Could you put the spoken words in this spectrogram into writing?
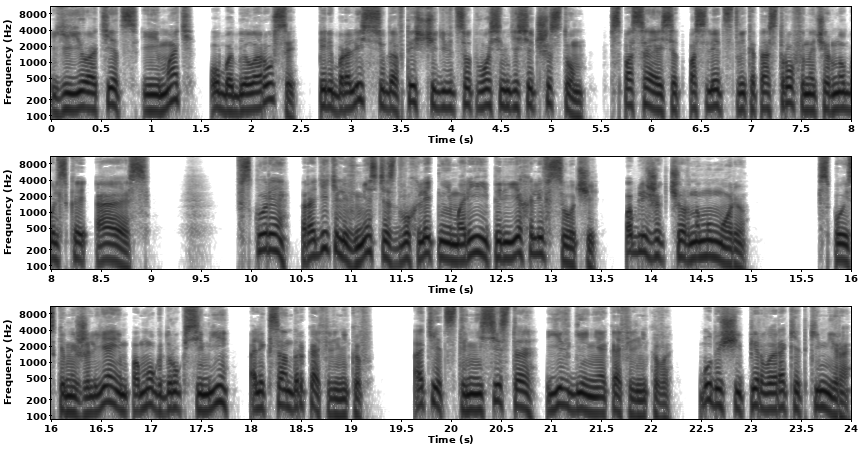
Ее отец и мать, оба белорусы, перебрались сюда в 1986 спасаясь от последствий катастрофы на Чернобыльской АЭС. Вскоре родители вместе с двухлетней Марией переехали в Сочи, поближе к Черному морю. С поисками жилья им помог друг семьи Александр Кафельников, отец теннисиста Евгения Кафельникова, будущей первой ракетки мира.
